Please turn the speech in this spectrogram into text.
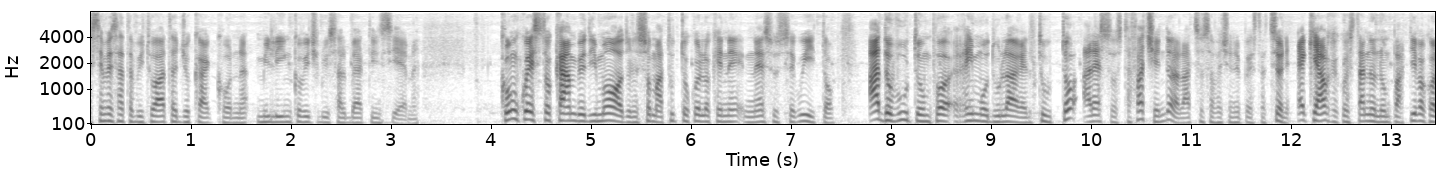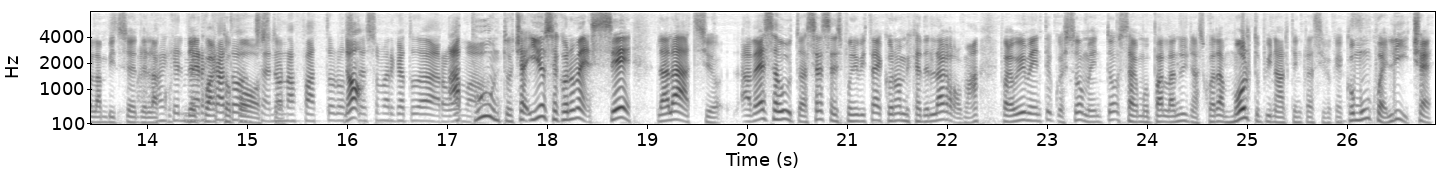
È sempre stata abituata a giocare con Milinkovic e Luis Alberto insieme. Con questo cambio di modulo, insomma, tutto quello che ne, ne è susseguito, ha dovuto un po' rimodulare il tutto. Adesso lo sta facendo, la Lazio sta facendo prestazioni. È chiaro che quest'anno non partiva con l'ambizione della- del quarto mercato, posto. cioè, non ha fatto lo No. stesso mercato della Roma. Appunto, cioè io secondo me se la Lazio avesse avuto la stessa disponibilità economica della Roma, probabilmente in questo momento staremmo parlando di una squadra molto più in alto in classifica, che comunque è lì, cioè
